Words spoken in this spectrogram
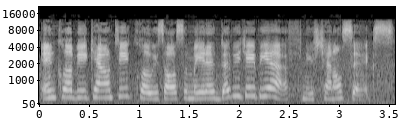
In Columbia County, Chloe Salsameda, WJBF, News Channel 6.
